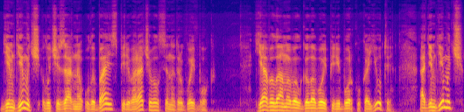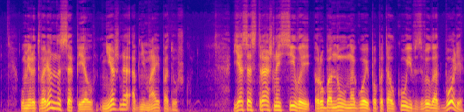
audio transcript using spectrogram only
Дим Димыч, лучезарно улыбаясь, переворачивался на другой бок. Я выламывал головой переборку каюты, а Дим умиротворенно сопел, нежно обнимая подушку. Я со страшной силой рубанул ногой по потолку и взвыл от боли,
